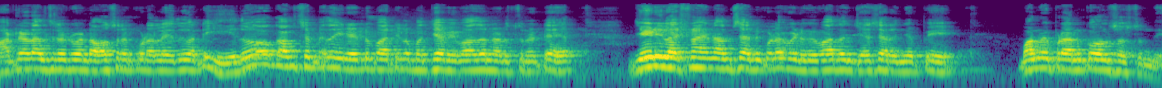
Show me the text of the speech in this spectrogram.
మాట్లాడాల్సినటువంటి అవసరం కూడా లేదు. అంటే ఏదో ఒక అంశం మీద ఈ రెండు పార్టీల మధ్య వివాదం నడుస్తున్నట్టే జేడి లక్ష్మణ అంశాన్ని కూడా వీళ్ళు వివాదం చేశారని చెప్పి మనం ఇప్పుడు అనుకోవాల్సి వస్తుంది.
